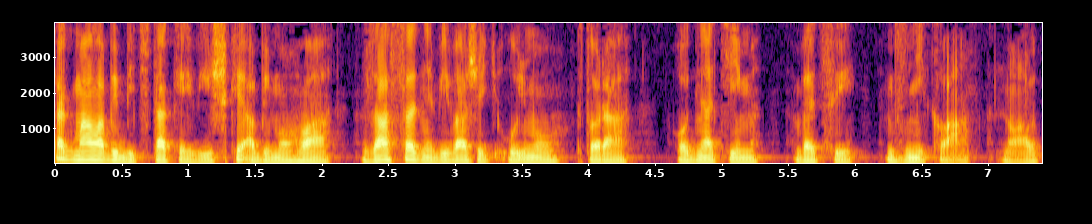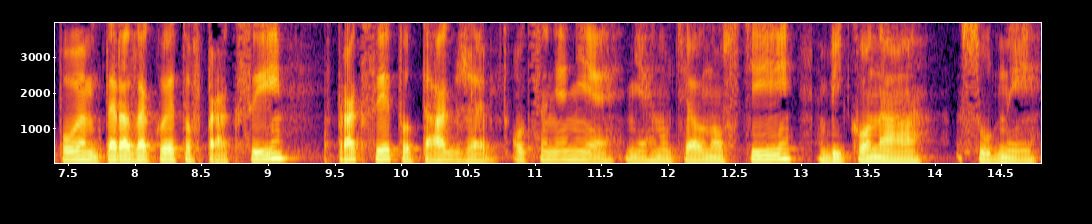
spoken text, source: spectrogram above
tak mala by byť v takej výške, aby mohla zásadne vyvážiť újmu, ktorá odňatím veci vznikla. No ale poviem teraz, ako je to v praxi. V praxi je to tak, že ocenenie nehnuteľností vykoná súdny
